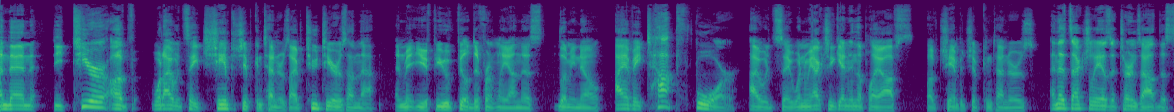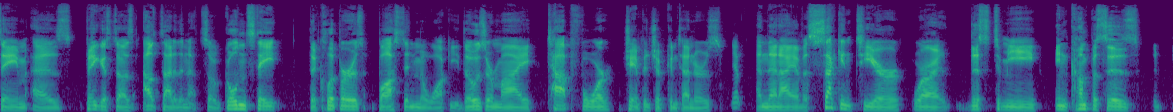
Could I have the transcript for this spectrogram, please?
And then the tier of what I would say championship contenders. I have two tiers on that. And if you feel differently on this, let me know. I have a top four, I would say, when we actually get in the playoffs of championship contenders. And that's actually, as it turns out, the same as Vegas does outside of the net. So Golden State, the Clippers, Boston, Milwaukee. Those are my top four championship contenders. Yep. And then I have a second tier where I, this to me encompasses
